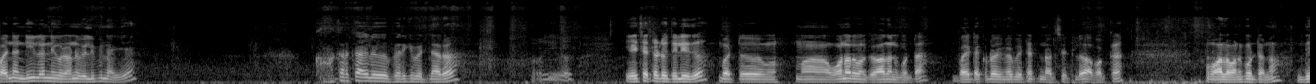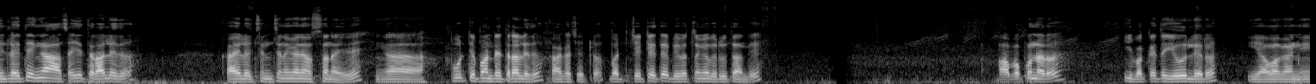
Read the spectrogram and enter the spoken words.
పైన నీళ్ళన్నీ కూడా వెళ్ళిపోయినాయి కాకరకాయలు పెరిగి పెట్టినారు. అయ్యో, ఏ చెట్టో తెలియదు బట్ మా ఓనర్ మనకు కాదనుకుంటా. బయట ఎక్కడో ఇంకా పెట్టినట్టున్నారు చెట్లు ఆ పక్క. వాళ్ళు అనుకుంటాను. దీంట్లో అయితే ఇంకా ఆ సైజ్ అయితే రాలేదు. కాయలు చిన్న చిన్నగానే వస్తున్నాయి ఇవి. ఇంకా పూర్తి పంట అయితే రాలేదు కాక చెట్లు. బట్ చెట్టు అయితే బీభత్సంగా పెరుగుతుంది. ఆ పక్క ఉన్నారు ఈ పక్క అయితే ఎవరు లేరు. ఈ అవ్వ కానీ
